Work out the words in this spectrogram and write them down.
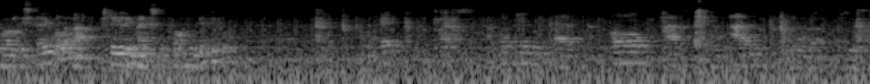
broadly stable, and that clearly makes the problem difficult. Okay, thanks. I'm wondering, uh, Paul, Pat, and Adam, have you got questions?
